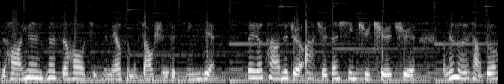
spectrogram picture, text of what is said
时候，因为那时候其实没有什么教学的经验，所以就常常就觉得啊，学生兴趣缺缺。我那时候就想说，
